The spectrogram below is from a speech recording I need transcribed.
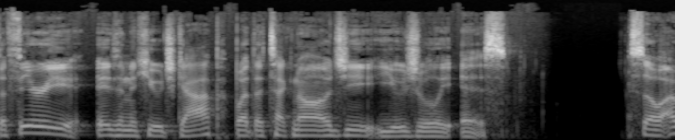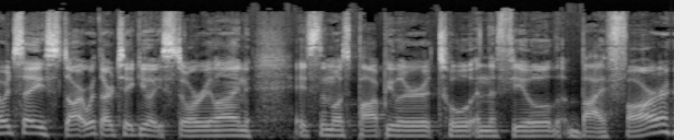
the theory isn't a huge gap, but the technology usually is. So I would say start with Articulate Storyline. It's the most popular tool in the field by far.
